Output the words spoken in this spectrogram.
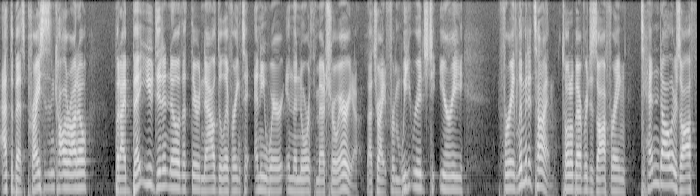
at the best prices in Colorado. But I bet you didn't know that they're now delivering to anywhere in the North Metro area. That's right, from Wheat Ridge to Erie. For a limited time, Total Beverage is offering $10 off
